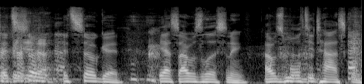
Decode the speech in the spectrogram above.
it's so it's so good. Yes, I was listening. I was multitasking.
